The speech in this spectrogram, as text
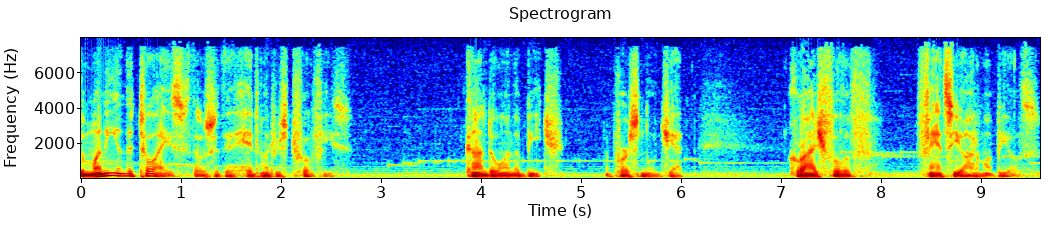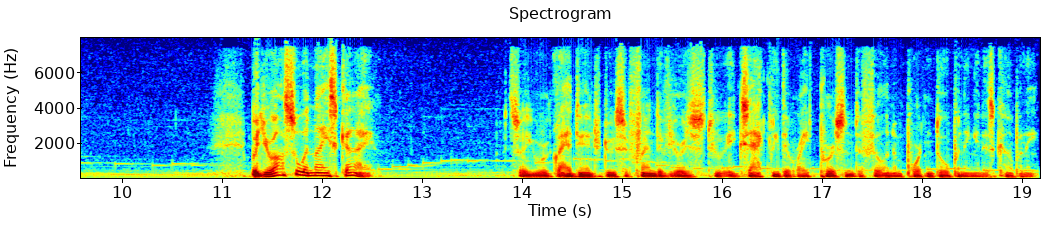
The money and the toys, those are the headhunter's trophies. Condo on the beach, a personal jet, garage full of fancy automobiles. But you're also a nice guy. So you were glad to introduce a friend of yours to exactly the right person to fill an important opening in his company.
